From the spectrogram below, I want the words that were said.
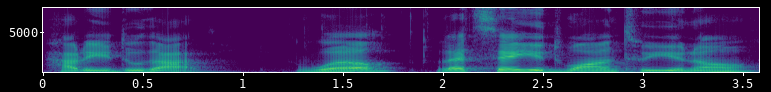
How do you do that? Well, let's say you'd want to, you know,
